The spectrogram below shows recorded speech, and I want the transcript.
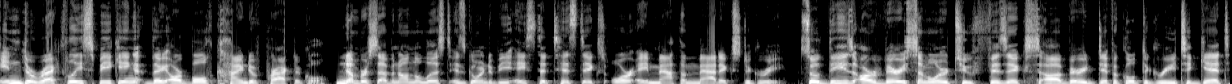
indirectly speaking, they are both kind of practical. Number seven on the list is going to be a statistics or a mathematics degree. So these are very similar to physics, a very difficult degree to get.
